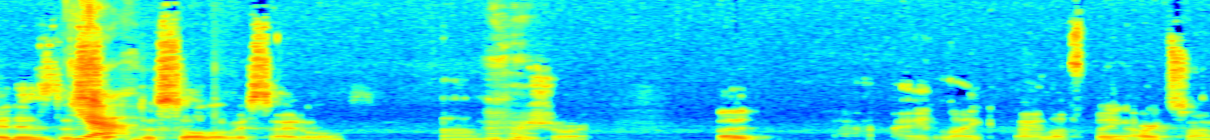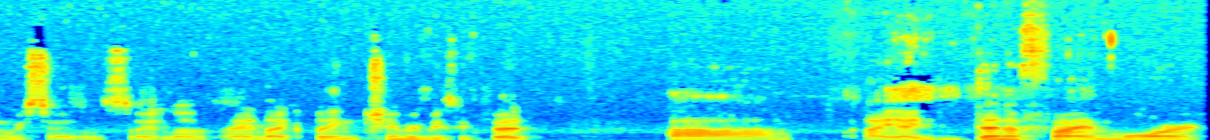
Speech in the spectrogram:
It is the Yeah. so, the solo recital, um, Mm-hmm. for sure. But I like, I love playing art song recitals. I love, I like playing chamber music. But um, I identify more,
